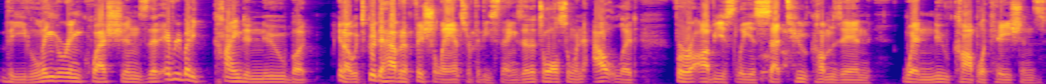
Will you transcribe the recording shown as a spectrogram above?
the lingering questions that everybody kind of knew, but you know, it's good to have an official answer for these things, and it's also an outlet for obviously as set two comes in when new complications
